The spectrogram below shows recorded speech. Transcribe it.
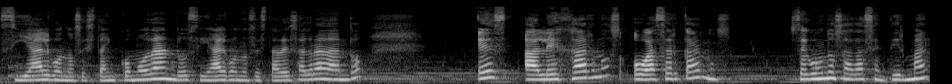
si algo nos está incomodando, si algo nos está desagradando, es alejarnos o acercarnos, según nos haga sentir mal,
